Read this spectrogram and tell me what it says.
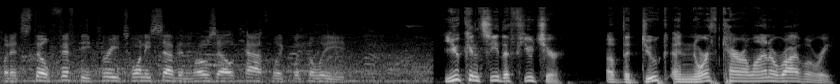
but it's still 53 27 Roselle Catholic with the lead. You can see the future of the Duke and North Carolina rivalry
